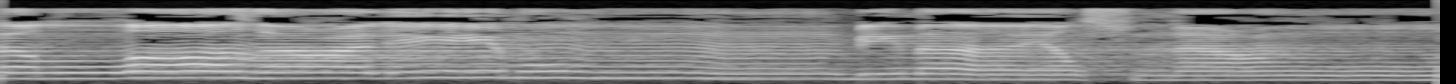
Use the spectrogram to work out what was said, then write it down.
ان الله عليم بما يصنعون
